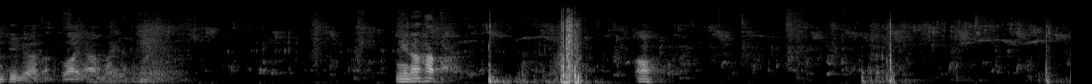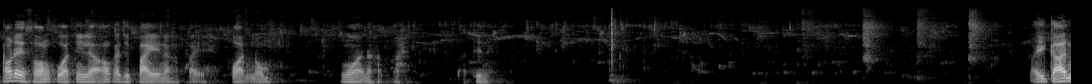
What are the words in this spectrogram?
ต้นที่เหลือร้อยน้ำไปนะนี่นะครับอ๋อเขาได้สองขวดนี่แล้วเขาก็จะไปนะครับ ไปป้อนนมงัวนะครับไปไปที่นี่ไปกัน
